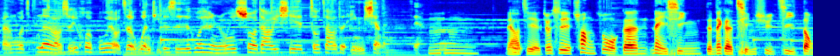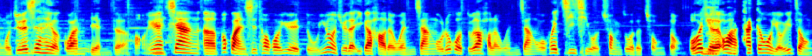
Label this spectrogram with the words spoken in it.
办？或者那老师会不会有这个问题？就是会很容易受到一些周遭的影响。这样嗯。了解，就是创作跟内心的那个情绪悸动，我觉得是很有关联的哈。因为像呃，不管是透过阅读，因为我觉得一个好的文章，我如果读到好的文章，我会激起我创作的冲动，我会觉得哇，它跟我有一种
